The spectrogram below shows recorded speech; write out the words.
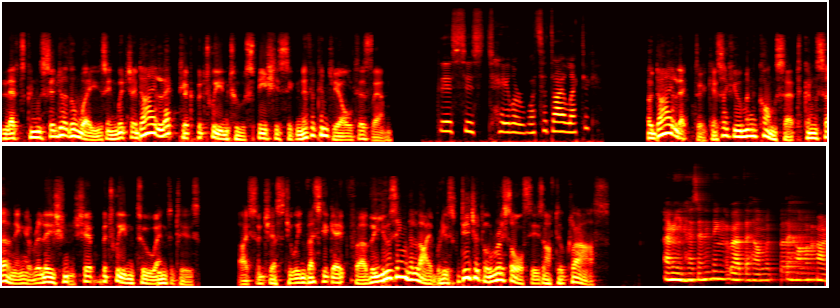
Let's consider the ways in which a dialectic between two species significantly alters them. This is Taylor. What's a dialectic? A dialectic is a human concept concerning a relationship between two entities. I suggest you investigate further using the library's digital resources after class. I mean, has anything about the Helm- the Helmacron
